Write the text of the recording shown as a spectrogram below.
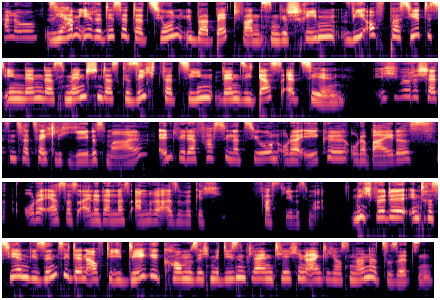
Hallo. Sie haben Ihre Dissertation über Bettwanzen geschrieben. Wie oft passiert es Ihnen denn, dass Menschen das Gesicht verziehen, wenn Sie das erzählen? Ich würde schätzen tatsächlich jedes Mal. Entweder Faszination oder Ekel oder beides. Oder erst das eine, dann das andere. Also wirklich fast jedes Mal. Mich würde interessieren, wie sind Sie denn auf die Idee gekommen, sich mit diesen kleinen Tierchen eigentlich auseinanderzusetzen?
